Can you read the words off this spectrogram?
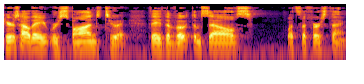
here's how they respond to it. They devote themselves, what's the first thing?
